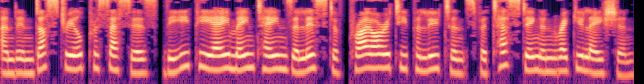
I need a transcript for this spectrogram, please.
and industrial processes the EPA maintains a list of priority pollutants for testing and regulation.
